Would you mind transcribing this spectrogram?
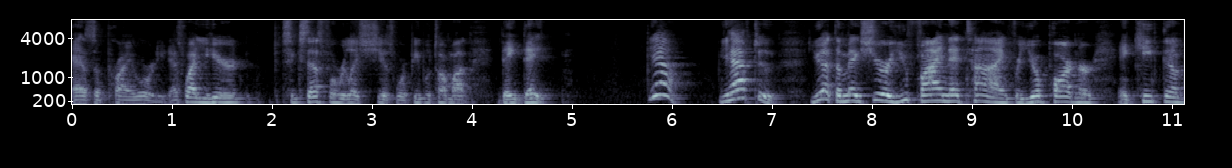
as a priority. That's why you hear successful relationships where people talk about they date. Yeah, you have to. You have to make sure you find that time for your partner and keep them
